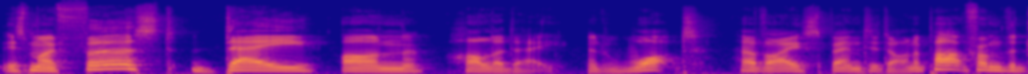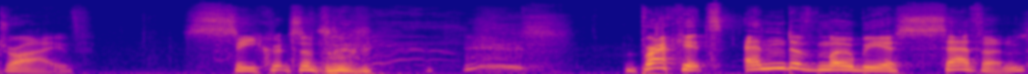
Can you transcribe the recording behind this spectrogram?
it's my first day on holiday. And what have I spent it on? Apart from the drive. Secrets of Mobius. Brackets, end of Mobius 7.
